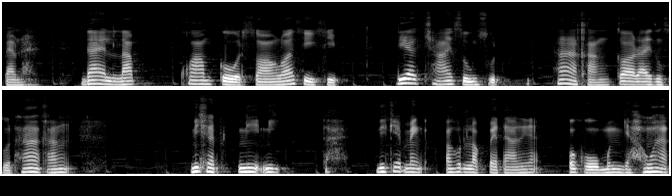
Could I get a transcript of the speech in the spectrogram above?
แบบนั้นได้รับความโกรธ 240 เรียกใช้สูงสุด 5 ครั้งก็ได้สูงสุด 5 ครั้ง นี่แค่นี่นี่นี่แค่แม่งเอาหลอกแปดดาวเนี่ยโอ้โห มึงยาวมาก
